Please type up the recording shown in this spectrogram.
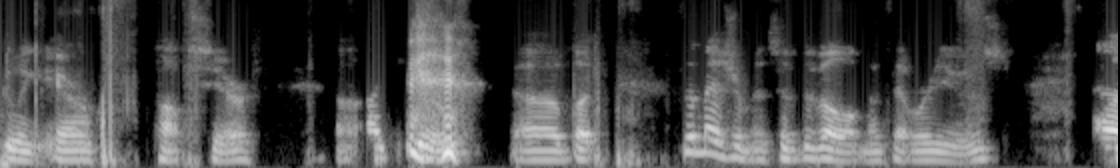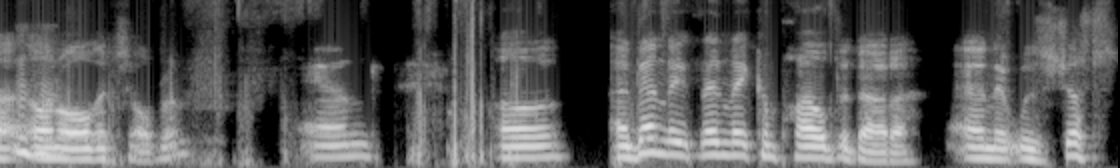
doing air puffs here. Uh, IQ, uh, but the measurements of development that were used uh, on hmm all the children, and uh, and then they then they compiled the data, and it was just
